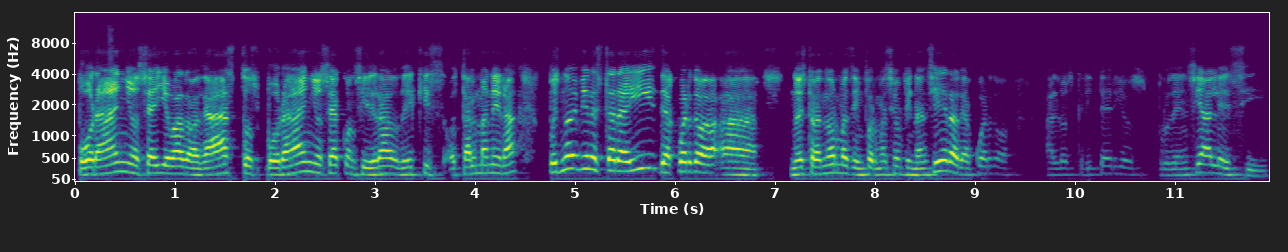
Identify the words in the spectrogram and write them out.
por años se ha llevado a gastos, por años se ha considerado de X o tal manera, pues no debiera estar ahí de acuerdo a, a nuestras normas de información financiera, de acuerdo a los criterios prudenciales y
